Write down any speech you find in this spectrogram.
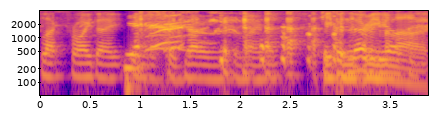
Black Friday yeah. going at the moment. Keeping the dream alive.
